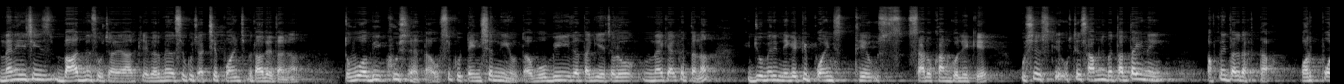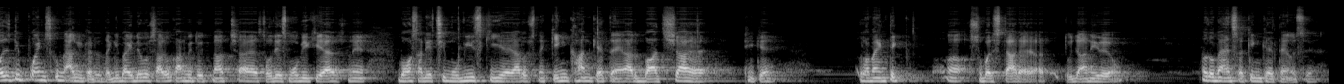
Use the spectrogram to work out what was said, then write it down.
मैंने ये चीज़ बाद में सोचा यार कि अगर मैं उसे कुछ अच्छे पॉइंट्स बता देता ना तो वो अभी खुश रहता, उसे कोई टेंशन नहीं होता। वो भी रहता कि चलो, मैं क्या करता ना, कि जो मेरे नेगेटिव पॉइंट्स थे उस शाहरुख खान को लेके, उसे उसके उसके सामने बताता ही नहीं, अपने तक रखता और पॉजिटिव पॉइंट्स को मैं आगे कर देता कि, भाई देखो, शाहरुख खान भी तो इतना अच्छा है, स्वदेश मूवी किया है उसने, बहुत सारी अच्छी मूवीज़ की है यार, उसने किंग खान कहते हैं यार, बादशाह है, ठीक है रोमांटिक सुपरस्टार है यार तो जान ही रहे हो। रोमांस का किंग कहते हैं उसे।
